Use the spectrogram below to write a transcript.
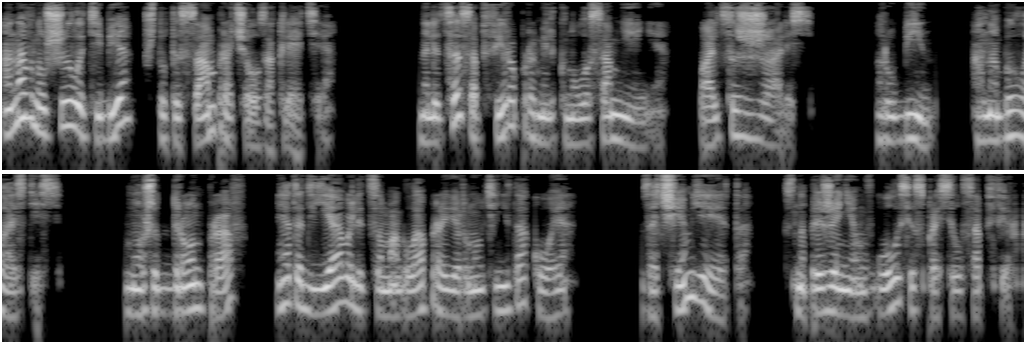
Она внушила тебе, что ты сам прочел заклятие. На лице Сапфира промелькнуло сомнение. Пальцы сжались. Рубин. Она была здесь. Может, дрон прав? Эта дьяволица могла провернуть и не такое. Зачем ей это? С напряжением в голосе спросил Сапфир.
